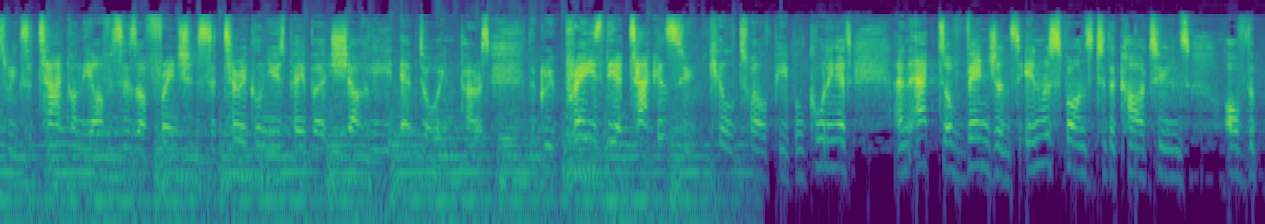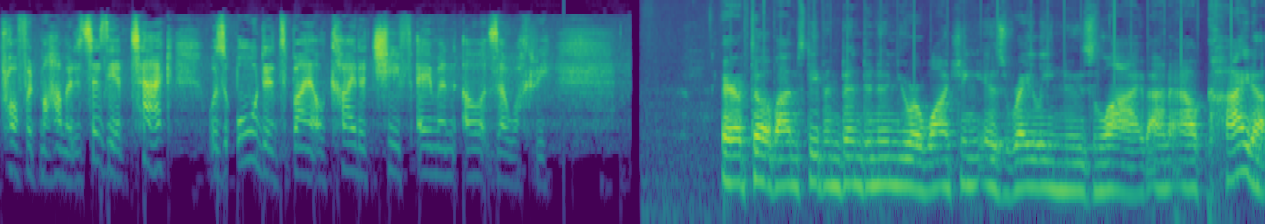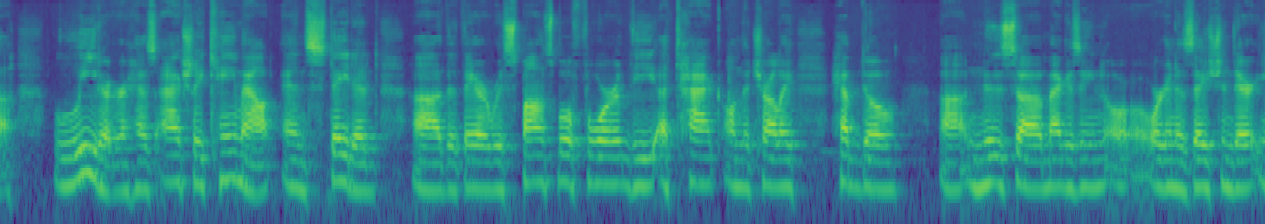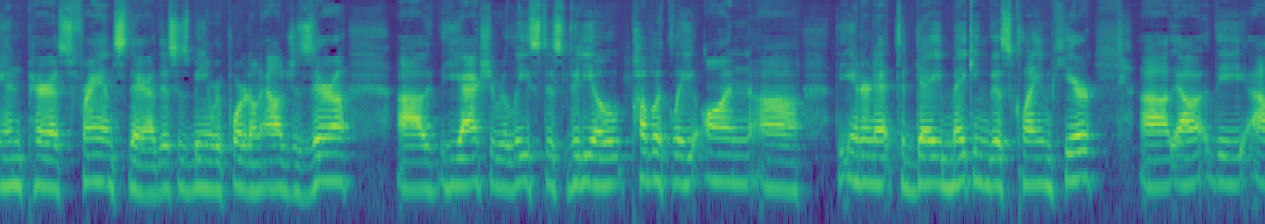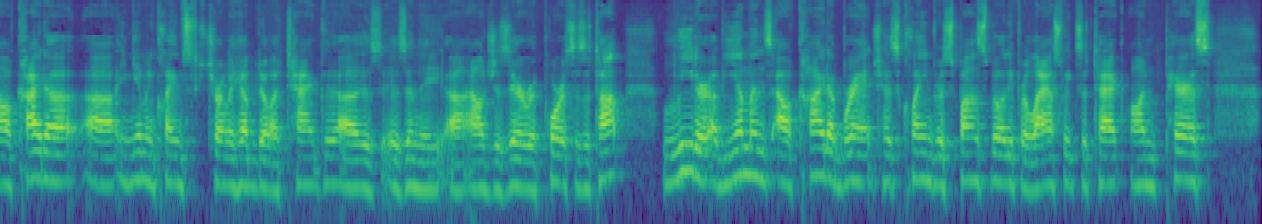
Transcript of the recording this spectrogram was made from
last week's attack on the offices of French satirical newspaper Charlie Hebdo in Paris. The group praised the attackers who killed 12 people, calling it an act of vengeance in response to the cartoons of the Prophet Muhammad. It says the attack was ordered by Al Qaeda chief Ayman al Zawahiri. Arab Tov, I'm Stephen Ben. You are watching Israeli News Live. An Al Qaeda leader has actually came out and stated uh, that they are responsible for the attack on the Charlie Hebdo uh, news uh, magazine or organization there in Paris, France. There, this is being reported on Al Jazeera. Uh, he actually released this video publicly on uh, the internet today making this claim here. Uh, the Al Qaeda in Yemen claims Charlie Hebdo attack is, is, in the Al Jazeera reports as a top leader of Yemen's Al Qaeda branch has claimed responsibility for last week's attack on Paris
